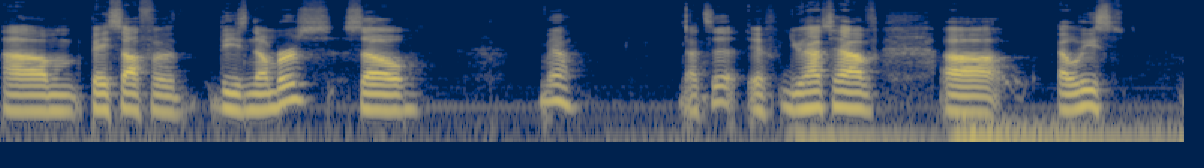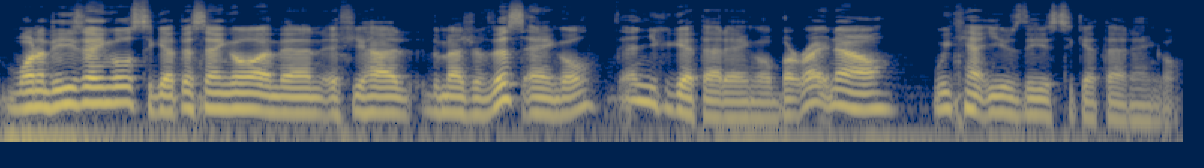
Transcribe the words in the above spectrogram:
um, based off of these numbers. So, yeah, that's it. If you have to have uh, at least one of these angles to get this angle, and then if you had the measure of this angle, then you could get that angle. But right now, we can't use these to get that angle.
